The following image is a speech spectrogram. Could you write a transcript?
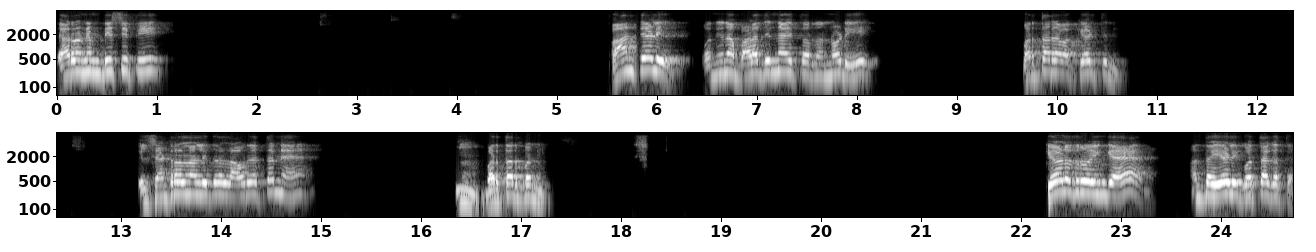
ಯಾರೋ ನಿಮ್ ಡಿ ಸಿ ಪಿ ಬಾ ಅಂತೇಳಿ. ಒಂದಿನ ಬಹಳ ದಿನ ಆಯ್ತು ಅವ್ರನ್ನ ನೋಡಿ. ಬರ್ತಾರೆ ಅವಾಗ ಕೇಳ್ತೀನಿ. ಇಲ್ಲಿ ಸೆಂಟ್ರಲ್ನಲ್ಲಿ ಇದ್ರಲ್ಲ ಅವ್ರೇ ತಾನೆ ಹ್ಮ್, ಬರ್ತಾರ ಬನ್ನಿ. ಕೇಳಿದ್ರು ಹಿಂಗೆ ಅಂತ ಹೇಳಿ ಗೊತ್ತಾಗತ್ತೆ.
